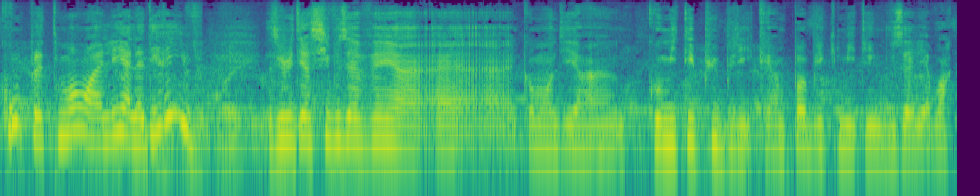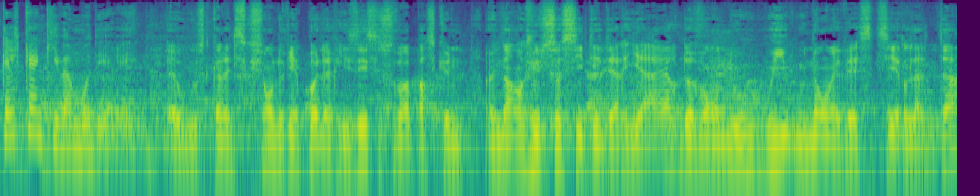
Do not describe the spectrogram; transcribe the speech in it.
complètement aller à la dérive. Parce que je veux dire, si vous avez un, un comment dire, un comité public, un public meeting, vous allez avoir quelqu'un qui va modérer. Euh, quand la discussion devient polarisée, c'est souvent parce qu'un enjeu de société derrière, devons-nous, oui ou non, investir là-dedans.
